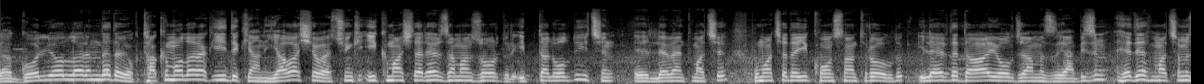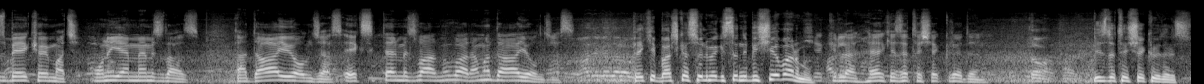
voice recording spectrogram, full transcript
Ya gol yollarında da yok. Takım olarak iyiydik yani yavaş yavaş. Çünkü ilk maçlar her zaman zordur. İptal olduğu için e, Levent maçı. Bu maça da iyi konsantre olduk. İleride daha iyi olacağımızı yani bizim hedef maçımız Beyköy maçı. Onu yenmemiz lazım. Yani daha iyi olacağız. Eksiklerimiz var mı? Var ama daha iyi olacağız. Peki başka söylemek istediğin bir şey var mı? Teşekkürler. Herkese teşekkür ederim. Tamam. Biz de teşekkür ederiz.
